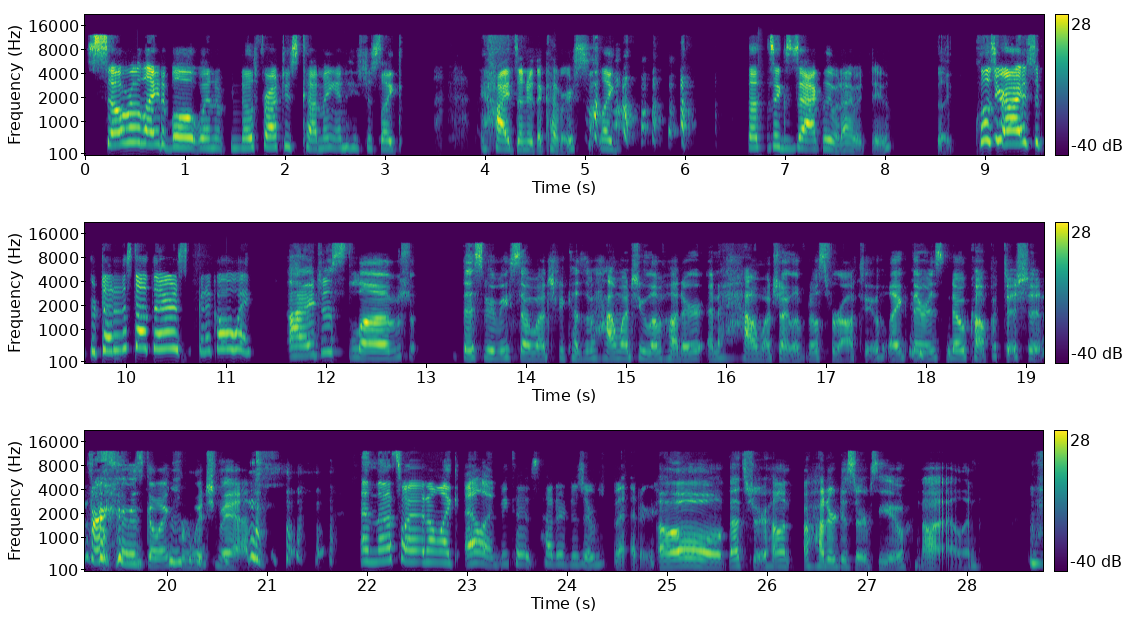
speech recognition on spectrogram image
So relatable when Nosferatu's coming and he's just like hides under the covers. Like that's exactly what I would do. Like, close your eyes and pretend it's not there. It's gonna go away. I just love this movie so much because of how much you love Hutter and how much I love Nosferatu. Like there is no competition for who's going for which man. and that's why I don't like Ellen because Hutter deserves better. Oh, that's true. Helen uh, Hutter deserves you, not Ellen. well,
